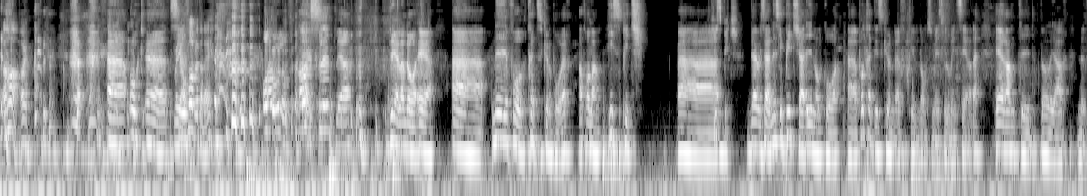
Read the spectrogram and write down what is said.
Jaha, oj. Eh, och, eh, Men jag får avbryta dig. Och Olof. och slutliga delen då är eh, ni får 30 sekunder på er att hålla en hisspitch. Uh, Hisspitch. Det vill säga ni ska pitcha I0K eh, på 30 sekunder till de som skulle vara intresserade. Eran tid börjar nu.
